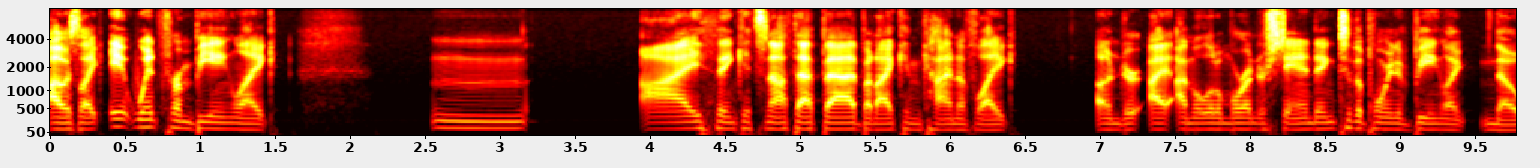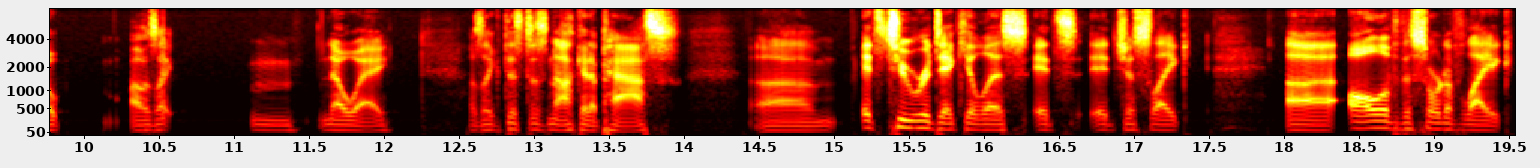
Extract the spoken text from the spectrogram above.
I was like, it went from being like, mm, I think it's not that bad, but I can kind of like under, I, I'm a little more understanding to the point of being like, nope. I was like, mm, no way. I was like, this does not get a pass. Um, it's too ridiculous. It's it just like uh, all of the sort of like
